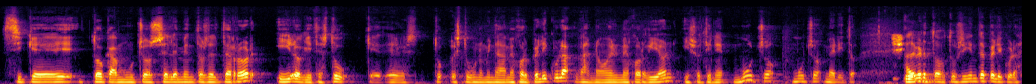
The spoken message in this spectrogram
sí que toca muchos elementos del terror y lo que dices tú, que es- tu- estuvo nominada a Mejor Película, ganó el Mejor Guión y eso tiene mucho, mucho mérito. Alberto, tu siguiente película.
